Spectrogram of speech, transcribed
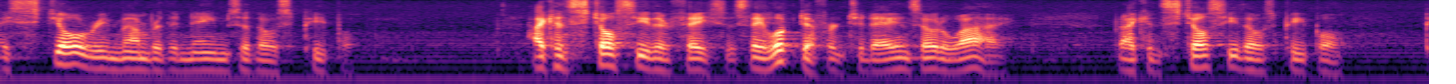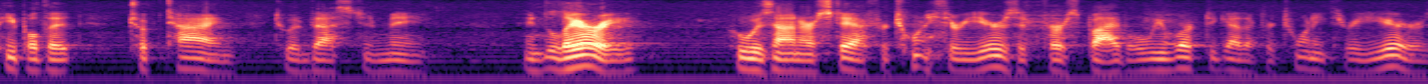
I still remember the names of those people. I can still see their faces. They look different today, and so do I. But I can still see those people, people that took time to invest in me. And Larry, who was on our staff for 23 years at First Bible, we worked together for 23 years.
